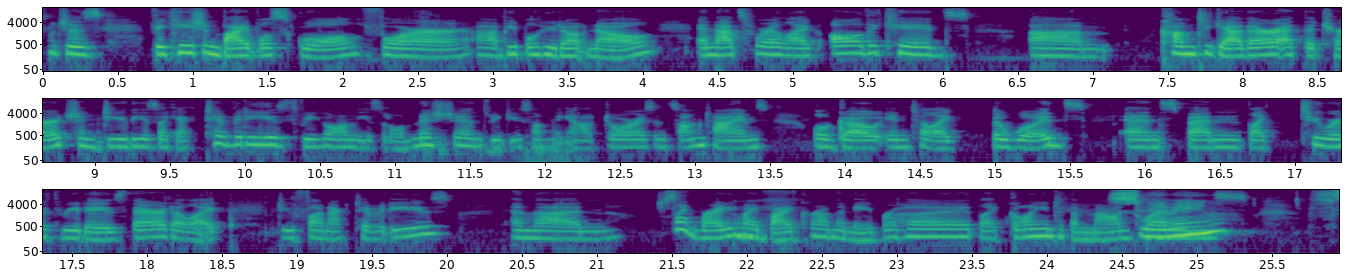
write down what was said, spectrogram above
which is Vacation Bible School for uh, people who don't know, and that's where like all the kids um, come together at the church and do these like activities. We go on these little missions. We do something outdoors, and sometimes we'll go into like the woods and spend like two or three days there to like do fun activities, and then just like riding my bike around the neighborhood, like going into the mountains, Swimming?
